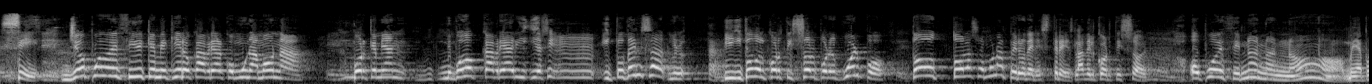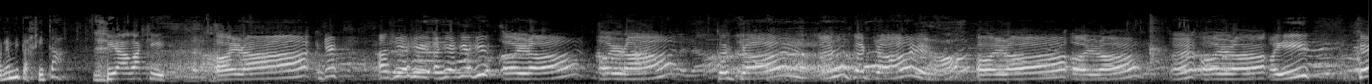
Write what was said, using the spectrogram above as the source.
sí. ¿Yo puedo decidir que me quiero cabrear como una mona? Porque me, han, me puedo cabrear y, así, y todo tensa, y, todo el cortisol por el cuerpo, todo, todas las hormonas, pero del estrés, la del cortisol. O puedo decir, no, no, no, me voy a poner mi pajita. Y hago así, hola, así, así, así, así, así, hola, hola, ¿qué tal? ¿Eh? ¿Qué tal? Hola, hola, ¿Eh? hola. ¡Qué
